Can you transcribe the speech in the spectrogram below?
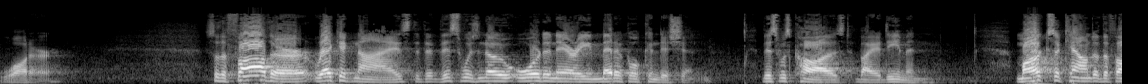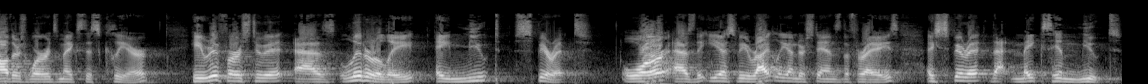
water. So the father recognized that this was no ordinary medical condition. This was caused by a demon. Mark's account of the father's words makes this clear. He refers to it as literally a mute spirit. Or, as the ESV rightly understands the phrase, a spirit that makes him mute.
